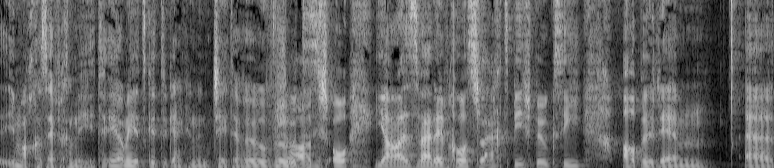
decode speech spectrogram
ich mache es einfach nicht. Ich habe mich jetzt dagegen entschieden, weil, weil das ist auch, ja, es wäre einfach auch ein schlechtes Beispiel gewesen, aber, ähm, Äh,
